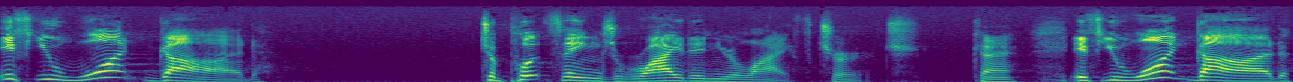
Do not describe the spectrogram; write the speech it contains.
If you want God to put things right in your life, church, okay? If you want God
